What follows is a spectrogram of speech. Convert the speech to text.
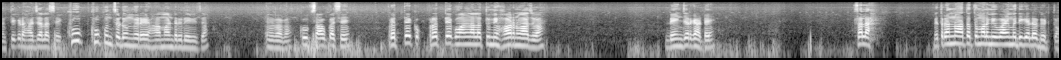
आणि तिकडं हा जलाशय आहे. खूप खूप उंच डोंगर आहे हा मांढरी देवीचा. हे बघा खूप सावकाश आहे. प्रत्येक प्रत्येक वळणाला तुम्ही हॉर्न वाजवा. डेंजर घाट आहे. चला. मित्रांनो आता तुम्हाला मी वाईमध्ये गेल्यावर भेटतो.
